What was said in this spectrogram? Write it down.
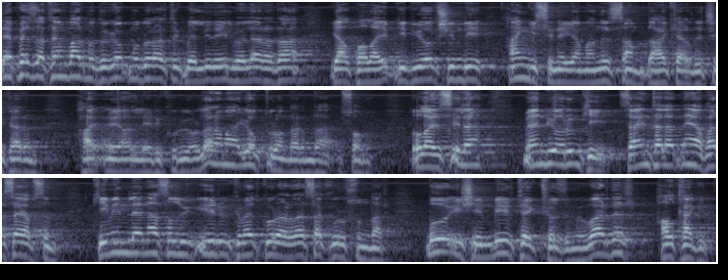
DP zaten var mıdır yok mudur artık belli değil. Böyle arada yalpalayıp gidiyor. Şimdi hangisine yamanırsam daha karlı çıkarım hayalleri kuruyorlar ama yoktur onların da sonu. Dolayısıyla ben diyorum ki Sayın Talat ne yaparsa yapsın. Kiminle nasıl bir hükümet kurarlarsa kursunlar. Bu işin bir tek çözümü vardır. Halka gitmek.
